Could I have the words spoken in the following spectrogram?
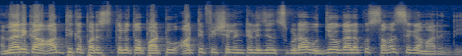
అమెరికా ఆర్థిక పరిస్థితులతో పాటు ఆర్టిఫిషియల్ ఇంటెలిజెన్స్ కూడా ఉద్యోగాలకు సమస్యగా మారింది.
